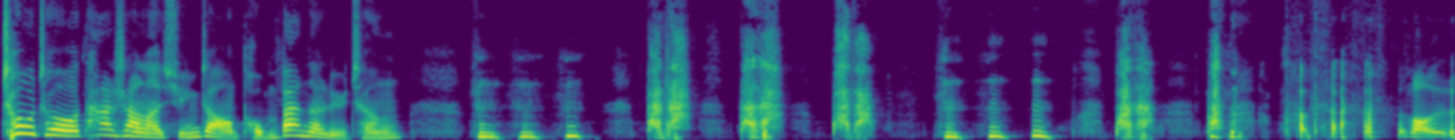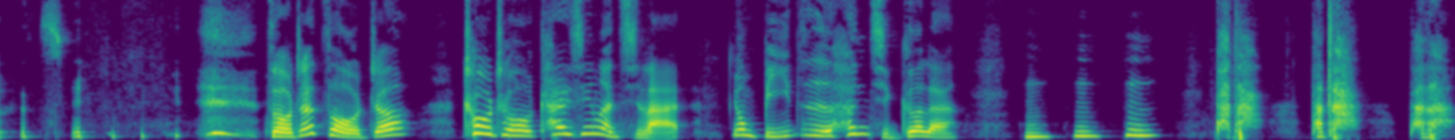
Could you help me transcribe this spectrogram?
臭臭踏上了寻找同伴的旅程。哼哼哼，啪嗒啪嗒啪嗒，哼哼哼，啪嗒啪嗒啪嗒，好恶心。走着走着，臭臭开心了起来，用鼻子哼起歌来，哼哼哼，啪嗒啪嗒啪嗒，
